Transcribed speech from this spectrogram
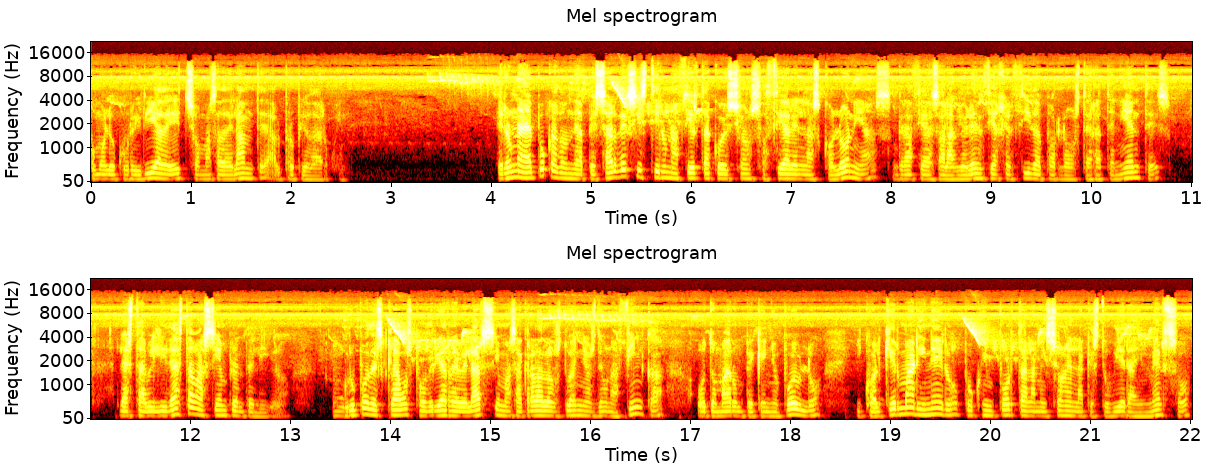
como le ocurriría de hecho más adelante al propio Darwin. Era una época donde a pesar de existir una cierta cohesión social en las colonias, gracias a la violencia ejercida por los terratenientes, la estabilidad estaba siempre en peligro. Un grupo de esclavos podría rebelarse y masacrar a los dueños de una finca o tomar un pequeño pueblo, y cualquier marinero, poco importa la misión en la que estuviera inmerso,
